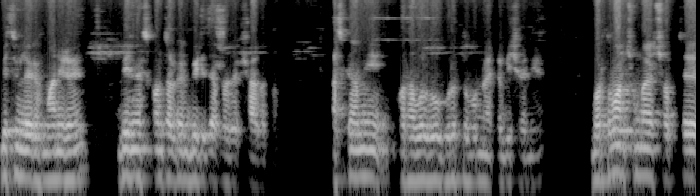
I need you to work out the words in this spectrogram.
বিসমিল্লাহ রহমান রহিম বিজনেস কনসালটেন্ট বিডিতে আপনাদের স্বাগত আজকে আমি কথা বলব গুরুত্বপূর্ণ একটা বিষয় নিয়ে। বর্তমান সময়ে সবচেয়ে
